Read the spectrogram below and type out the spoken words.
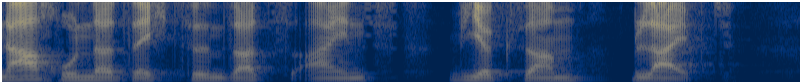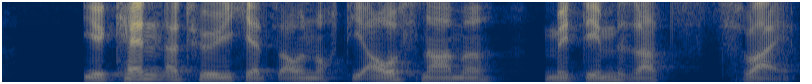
nach 116 Satz 1 wirksam bleibt. Ihr kennt natürlich jetzt auch noch die Ausnahme mit dem Satz 2.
